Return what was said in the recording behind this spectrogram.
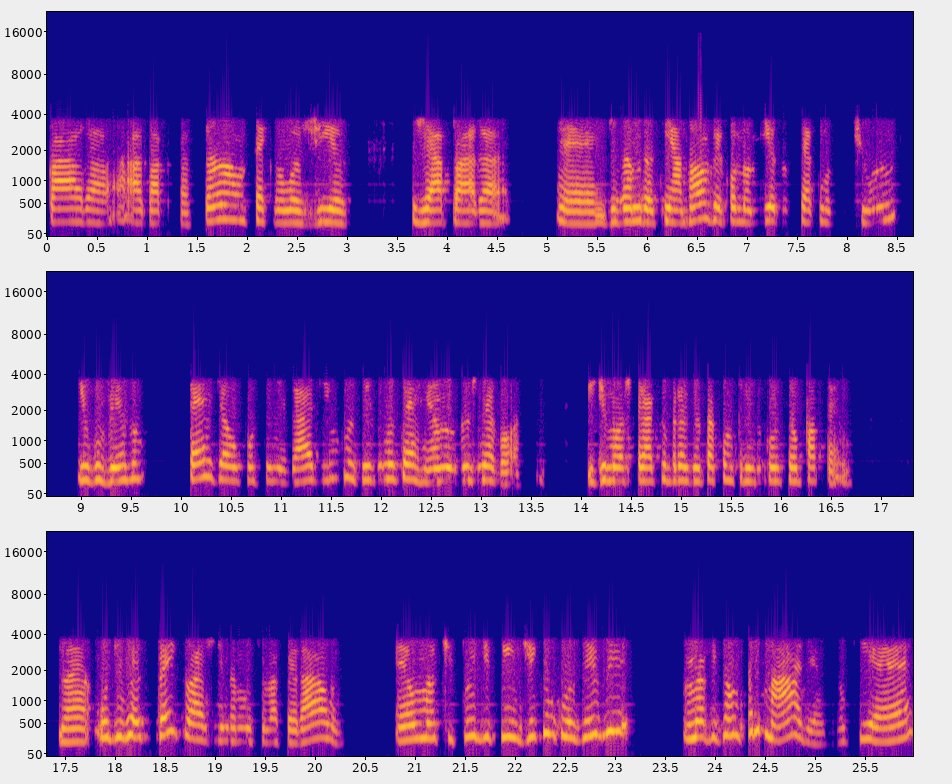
para a adaptação, tecnologias já para, é, digamos assim, a nova economia do século XXI, e o governo perde a oportunidade, inclusive no terreno dos negócios, e de mostrar que o Brasil está cumprindo com o seu papel. Né? O desrespeito à agenda multilateral é uma atitude que indica, inclusive, uma visão primária do que é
